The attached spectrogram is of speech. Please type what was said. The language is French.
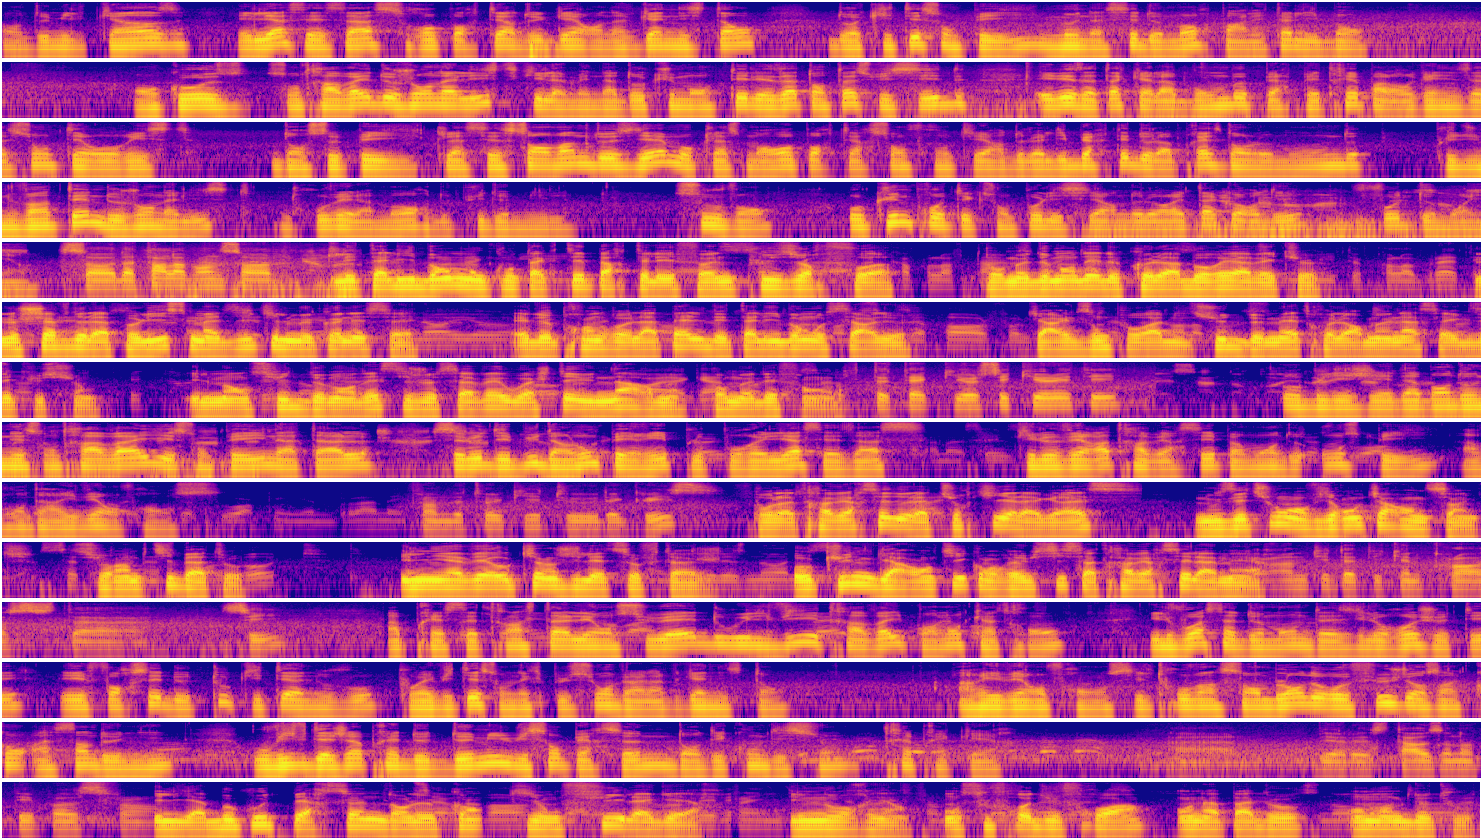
En 2015, Elias Essas, reporter de guerre en Afghanistan, doit quitter son pays menacé de mort par les talibans. En cause, son travail de journaliste qui l'amène à documenter les attentats suicides et les attaques à la bombe perpétrées par l'organisation terroriste. Dans ce pays, classé 122e au classement Reporters sans frontières de la liberté de la presse dans le monde, plus d'une vingtaine de journalistes ont trouvé la mort depuis 2000. Souvent, aucune protection policière ne leur est accordée, faute de moyens. Les talibans m'ont contacté par téléphone plusieurs fois pour me demander de collaborer avec eux. Le chef de la police m'a dit qu'il me connaissait et de prendre l'appel des talibans au sérieux, car ils ont pour habitude de mettre leurs menaces à exécution. Il m'a ensuite demandé si je savais où acheter une arme pour me défendre. Obligé d'abandonner son travail et son pays natal, c'est le début d'un long périple pour Elias Ezas, qui le verra traverser pas moins de 11 pays avant d'arriver en France. Pour la traversée de la Turquie à la Grèce, nous étions environ 45, sur un petit bateau. Il n'y avait aucun gilet de sauvetage, aucune garantie qu'on réussisse à traverser la mer. Après s'être installé en Suède où il vit et travaille pendant 4 ans, il voit sa demande d'asile rejetée et est forcé de tout quitter à nouveau pour éviter son expulsion vers l'Afghanistan. Arrivé en France, il trouve un semblant de refuge dans un camp à Saint-Denis où vivent déjà près de 2800 personnes dans des conditions très précaires. Il y a beaucoup de personnes dans le camp qui ont fui la guerre. Ils n'ont rien. On souffre du froid, on n'a pas d'eau, on manque de tout.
